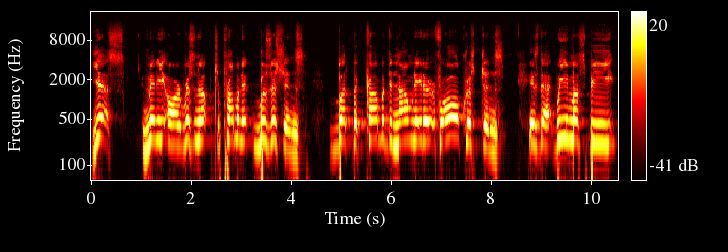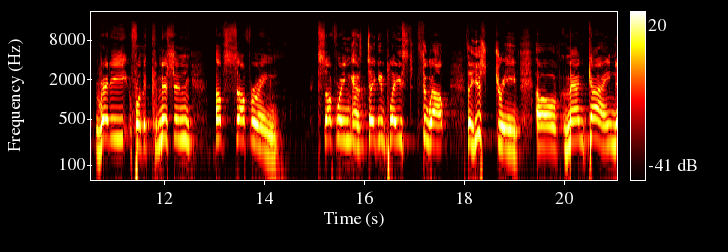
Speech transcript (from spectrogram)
Yes, many are risen up to prominent positions. But the common denominator for all Christians is that we must be ready for the commission of suffering. Suffering has taken place throughout the history of mankind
